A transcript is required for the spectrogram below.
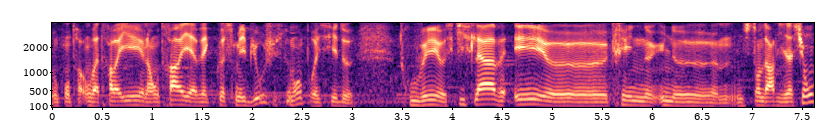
Donc on, va travailler, là on travaille avec Cosme Bio justement pour essayer de trouver euh, ce qui se lave et créer une, une, standardisation.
